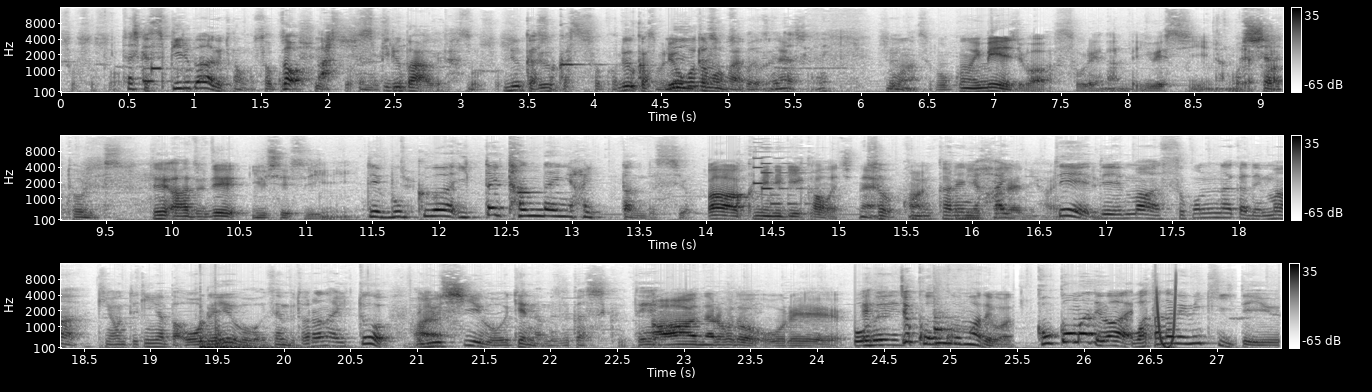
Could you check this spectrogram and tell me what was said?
そうそうそう。確かスピルバーグとかもそこそう。あそうスピルバーグだ。そうそうそう。ルーカス。ルーカス。そこルーカスも両方ともそこですね。はい確かね。そうなんですよ。僕のイメージはそれなんで USC なんでおっしゃる通りです。であでで UCSD にで僕は一体短大に入ったんですよ。ああコミュニティカレッジね。そうコミカレに入って,、でまあそこの中でまあ基本的にやっぱオール A を全部取らないと、はい。UC を受けるのは難しくて。ああなるほど。俺俺えじゃあ高校までは？高校までは渡辺美樹っていう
